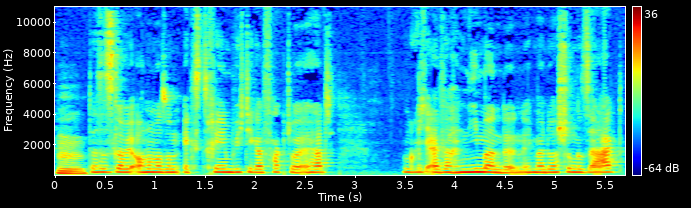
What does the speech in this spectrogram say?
Mhm. Das ist, glaube ich, auch nochmal so ein extrem wichtiger Faktor. Er hat wirklich einfach niemanden. Ich meine, du hast schon gesagt,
